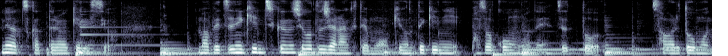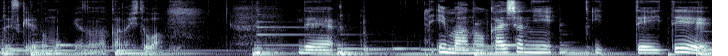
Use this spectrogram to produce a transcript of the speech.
目を使ってるわけですよ。まあ、別に建築の仕事じゃなくても基本的にパソコンをねずっと触ると思うんですけれども世の中の人は。で今あの会社に行っていて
